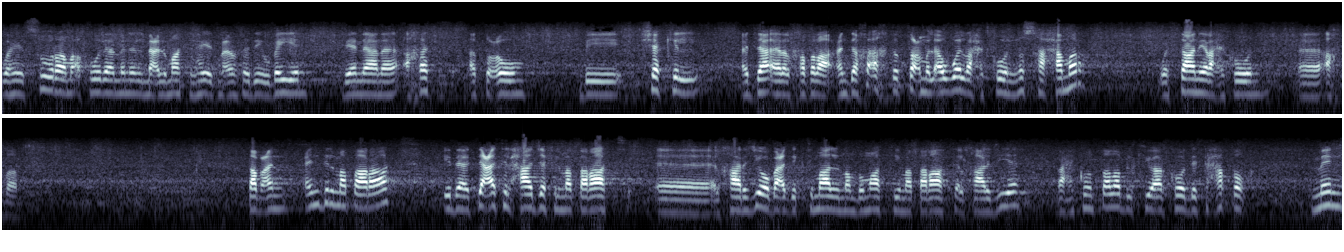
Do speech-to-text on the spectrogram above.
وهي صورة مأخوذة من المعلومات الهيئه معلومات المدنية. وبين بأن أنا أخذت الطعوم بشكل الدائرة الخضراء. عند أخذ الطعم الأول راح تكون نصها حمر والثاني راح يكون أخضر. طبعا عند المطارات إذا دعت الحاجة في المطارات الخارجية وبعد اكتمال المنظومات في مطارات الخارجية راح يكون طلب ال QR code للتحقق من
